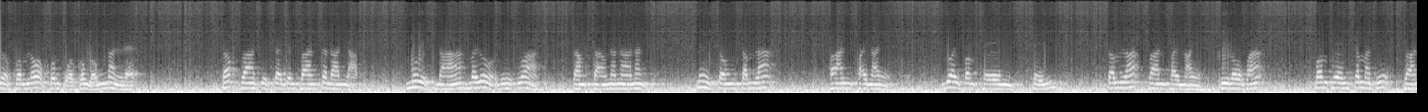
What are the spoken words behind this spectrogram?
ด้วยความโลภความโกรธความหลงนั่นแหละซักพาจิตใจเป็นพานกระดานหยาบมืดหนาไม่รู้ดีว่าต่างๆนานานั้นนี่จงสำละผ่านภายใน ด้วยบำเพ็ญศีลสำละผ่านภายใน คือโลภะบำเพ็ญสมาธิผ่าน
